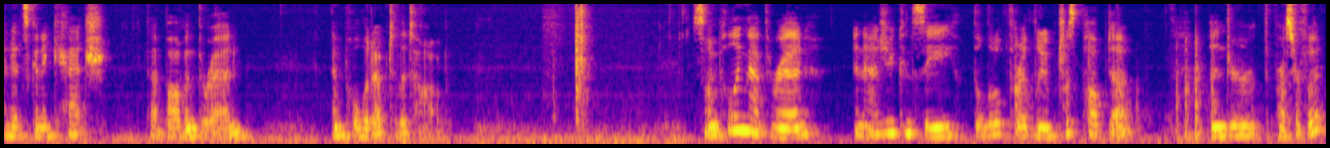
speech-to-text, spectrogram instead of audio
and it's going to catch that bobbin thread and pull it up to the top. So I'm pulling that thread and as you can see the little thread loop just popped up under the presser foot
